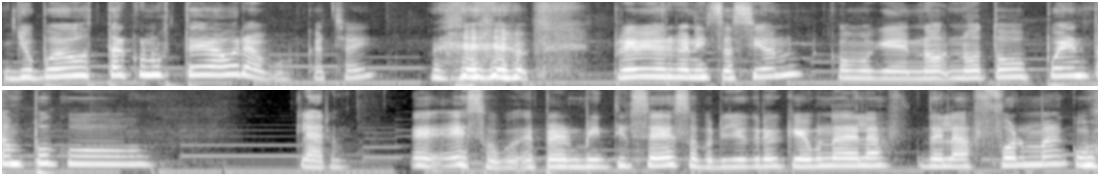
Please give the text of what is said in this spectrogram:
yo puedo estar con usted ahora, po, ¿cachai? Previa organización, como que no, no todos pueden tampoco Claro. eh, eso, eh, permitirse eso, pero yo creo que una de las de las formas como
